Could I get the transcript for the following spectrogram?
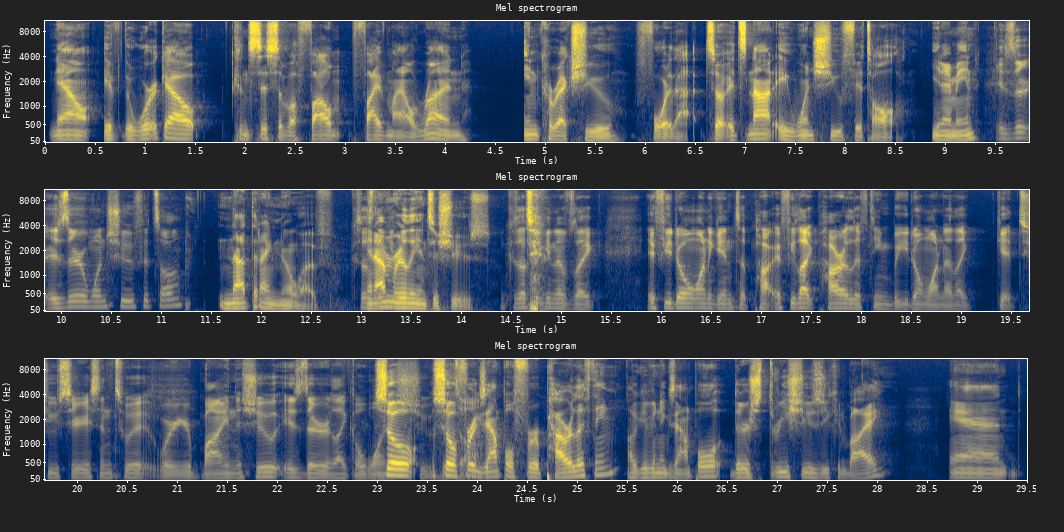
Now, if the workout consists of a five, five mile run, incorrect shoe for that. So it's not a one shoe fits all. You know what I mean? Is there is there a one shoe fits all? Not that I know of. And I'm really into shoes. because I was thinking of like if you don't want to get into power, if you like powerlifting but you don't want to like get too serious into it, where you're buying the shoe, is there like a one? so shoe so for all? example, for powerlifting, I'll give you an example. There's three shoes you can buy, and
